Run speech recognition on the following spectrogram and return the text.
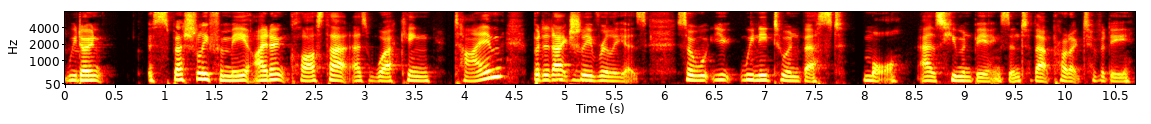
we mm-hmm. don't especially for me I don't class that as working time but it actually mm-hmm. really is. So you we need to invest more as human beings into that productivity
